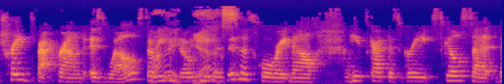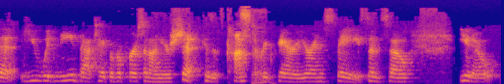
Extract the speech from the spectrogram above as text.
trades background as well. So right, even though yes. he's in business school right now, he's got this great skill set that you would need that type of a person on your ship because it's constant sure. repair. You're in space. And so, you know,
